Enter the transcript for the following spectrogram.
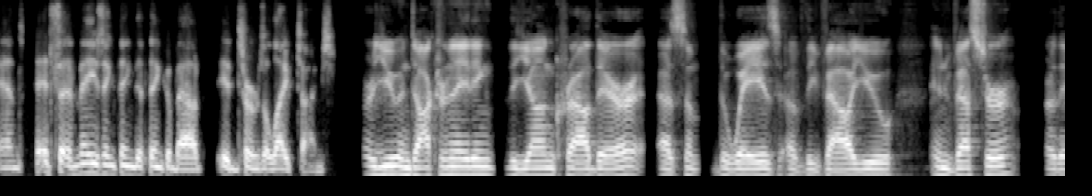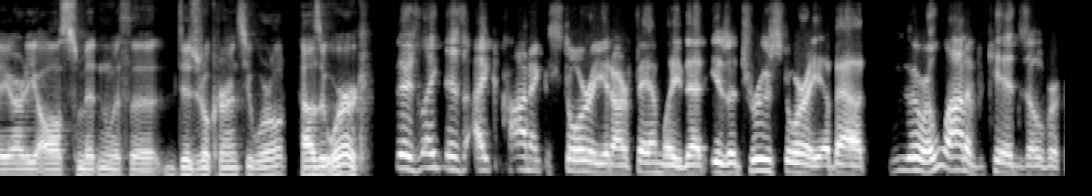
and it's an amazing thing to think about in terms of lifetimes. Are you indoctrinating the young crowd there as some the ways of the value investor? Are they already all smitten with the digital currency world? How's it work? There's like this iconic story in our family that is a true story about there were a lot of kids over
